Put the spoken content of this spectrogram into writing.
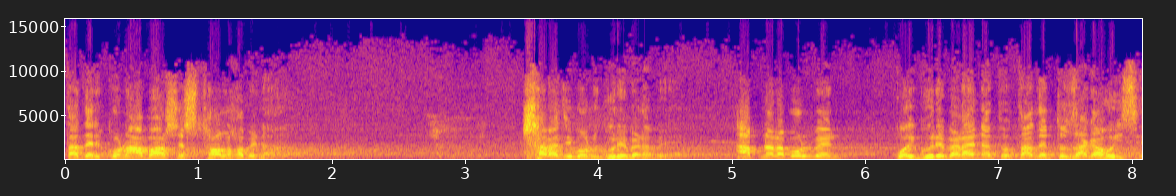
তাদের কোন আবাস স্থল হবে না। সারা জীবন ঘুরে বেড়াবে। আপনারা বলবেন, কই ঘুরে বেড়ায় না তো? তাদের তো জায়গা হইছে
